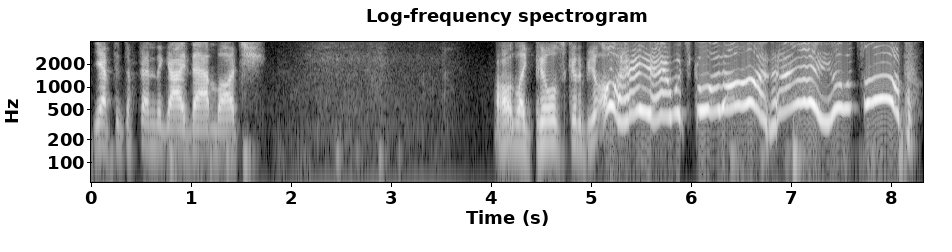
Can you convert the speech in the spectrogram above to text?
You have to defend the guy that much. Oh, like Bill's gonna be, oh hey, hey, what's going on? Hey, what's up?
